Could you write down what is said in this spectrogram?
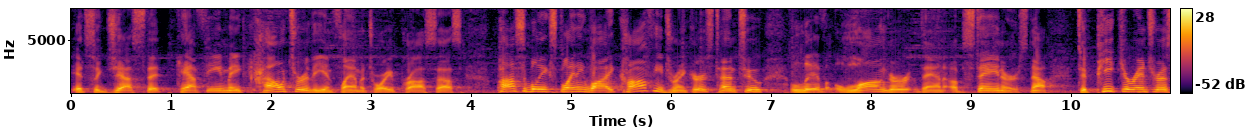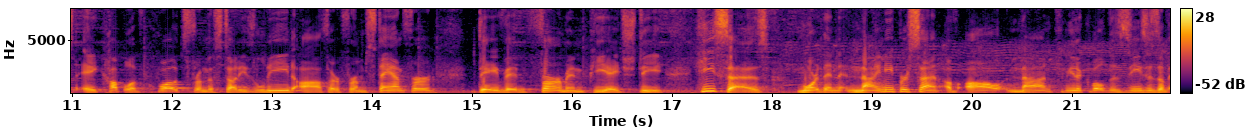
It suggests that caffeine may counter the inflammatory process, possibly explaining why coffee drinkers tend to live longer than abstainers. Now, to pique your interest, a couple of quotes from the study's lead author from Stanford, David Furman, PhD. He says more than 90% of all non communicable diseases of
